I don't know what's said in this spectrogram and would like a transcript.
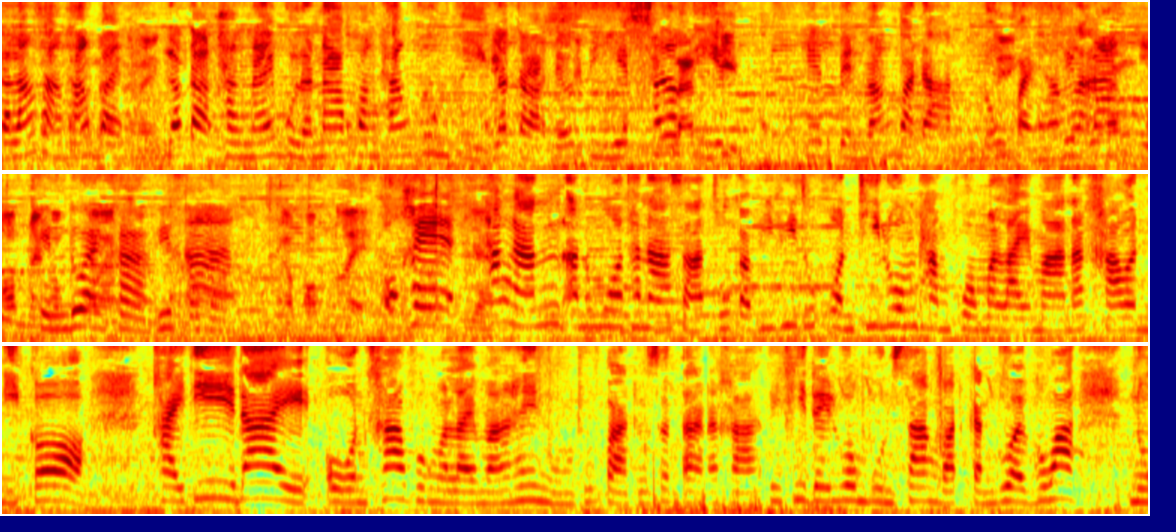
กำลังสั่งทางไปอะไรแล้วก็ทางในบุรณาฟังทางพูนอีกแล้วก็เดี๋ยวสีเฮ็ดสิบถ้าเราล้านสีกีบเฮ็ดเป็นวังบาดาลลงไปทางล่างพร้อมด้วยเห็นด้วยค่ะพี่เขาอ่าบอ กกับพร้อมด้วย โอเคอยากถ้างั้นอนุโมทนาสาธุกับพี่ๆทุกคนที่ร่วมทำพวงมาลัยมานะคะ วันนี้ก็ใครที่ได้โอนค่าพวงมาลัยมาให้หนูทุกบาททุกสตางค์นะคะ พี่ๆได้ร่วมบุญสร้างวัดกันด้วย เพราะว่าหนู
